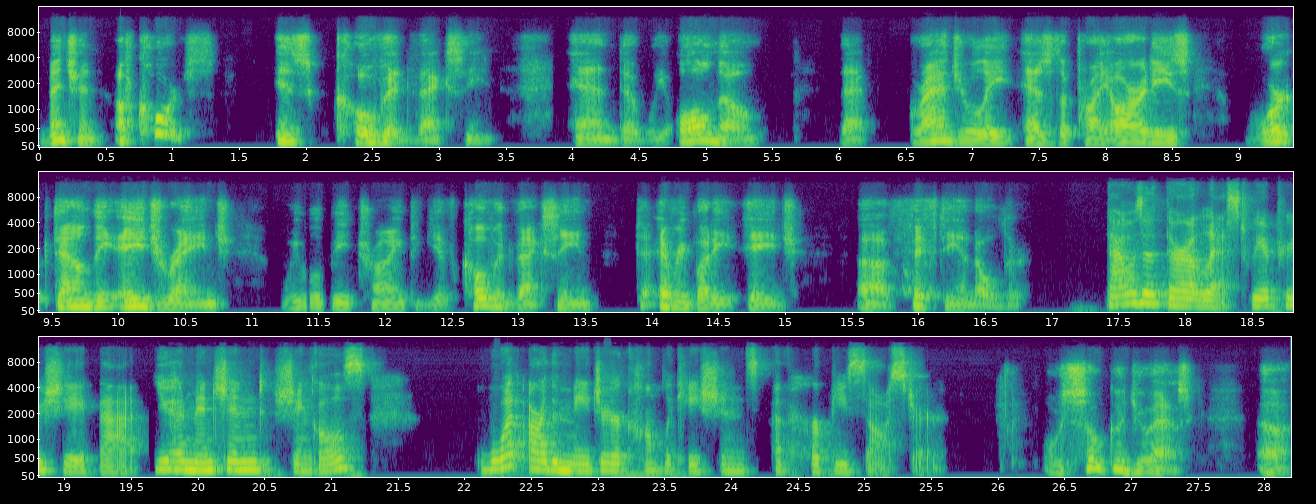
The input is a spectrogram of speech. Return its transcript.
mention, of course, is COVID vaccine. And uh, we all know that gradually, as the priorities work down the age range, we will be trying to give COVID vaccine to everybody age uh, 50 and older. That was a thorough list. We appreciate that. You had mentioned shingles. What are the major complications of herpes zoster? Oh, so good you ask. Uh,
